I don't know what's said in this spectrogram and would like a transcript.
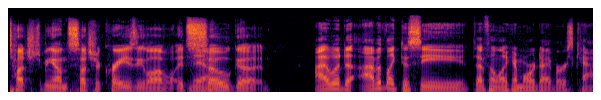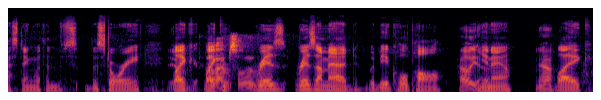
touched me on such a crazy level. It's Yeah. so good. I would I would like to see definitely like a more diverse casting within the, s- the story. Like like absolutely. Riz Riz Ahmed would be a cool Paul. Hell yeah. You know? Yeah. Like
